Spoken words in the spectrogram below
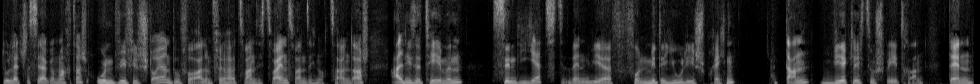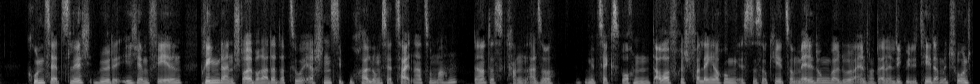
du letztes Jahr gemacht hast und wie viel Steuern du vor allem für 2022 noch zahlen darfst. All diese Themen sind jetzt, wenn wir von Mitte Juli sprechen, dann wirklich zu spät dran. Denn grundsätzlich würde ich empfehlen, bring deinen Steuerberater dazu, erstens die Buchhaltung sehr zeitnah zu machen. Ja, das kann also mit sechs Wochen Dauerfristverlängerung ist es okay zur Meldung, weil du einfach deine Liquidität damit schonst.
